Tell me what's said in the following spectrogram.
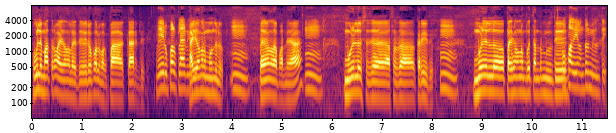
కూలి మాత్రం ఐదు వందలు అయితే వెయ్యి రూపాయలు క్లారిటీ. వెయ్యి రూపాయలు క్లారిటీ ఐదు వందల ముందులు. పదిహేను వందల పడినాయా? మూడేళ్ళు వస్తుంది అసలు ఖరీదు. మూడేళ్ళు పదిహేను వందలు పోతే ఎంత మిగులుతాయి? పదిహేను వందలు మిగులుతాయి.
